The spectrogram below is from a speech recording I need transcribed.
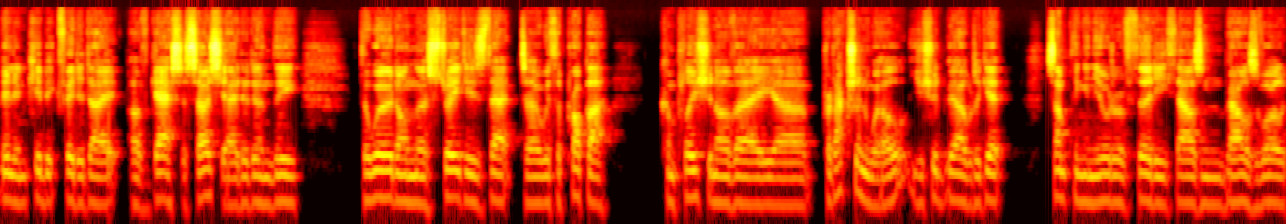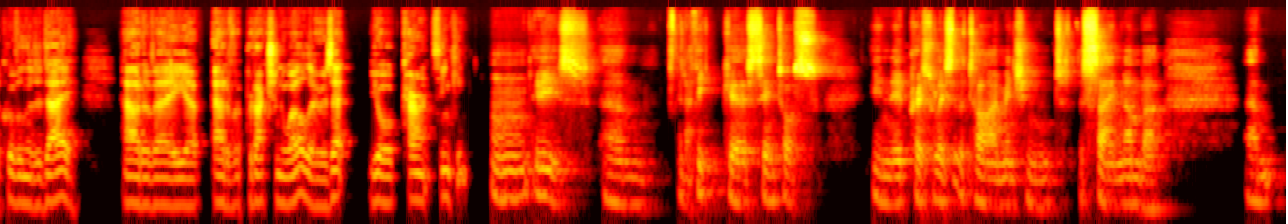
million cubic feet a day of gas associated. And the the word on the street is that uh, with the proper completion of a uh, production well, you should be able to get something in the order of thirty thousand barrels of oil equivalent a day out of a uh, out of a production well. There is that your current thinking? Mm, it is, um, and I think uh, Santos in their press release at the time mentioned the same number. Um,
